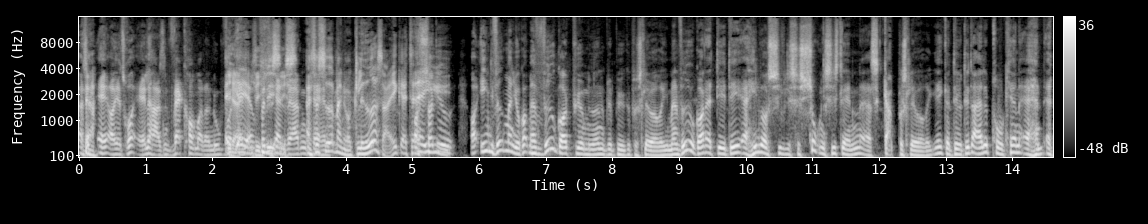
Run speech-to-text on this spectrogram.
Altså, Ja. Og jeg tror, alle har sådan, hvad kommer der nu? Ja, ja, ja, fordi alverden altså kan sidder man jo og glæder sig, ikke? At, Og, så er det jo, og egentlig ved man jo godt, man ved jo godt, at pyramiderne blev bygget på slaveri. Man ved jo godt, at det er det, at hele vores civilisation i sidste ende er skabt på slaveri. Ikke? Og det er jo det, der er lidt provokerende, at, han, at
